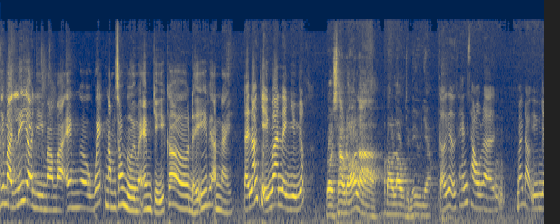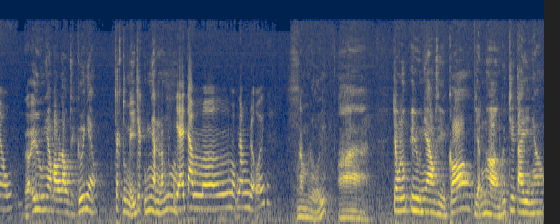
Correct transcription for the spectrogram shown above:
nhưng mà lý do gì mà mà em ờ, quét năm sáu người mà em chỉ có ờ, để ý với anh này? Tại nói chuyện với anh này nhiều nhất. Rồi sau đó là bao lâu thì mới yêu nhau? Cỡ cái tháng sau là bắt đầu yêu nhau rồi yêu nhau bao lâu thì cưới nhau? Chắc tôi nghĩ chắc cũng nhanh lắm đúng không? Dạ tầm ờ, một năm rưỡi năm rưỡi? À trong lúc yêu nhau thì có giận hờn có chia tay với nhau?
